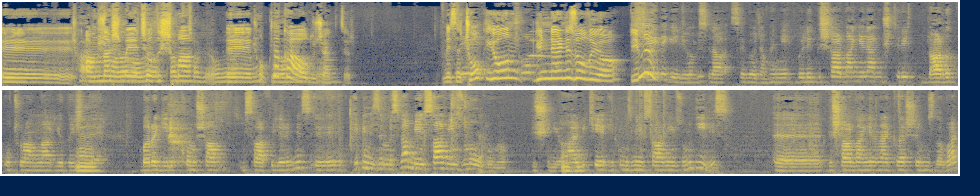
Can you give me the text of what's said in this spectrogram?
e, anlaşmaya oluyor, çalışma tabii, tabii, oluyor. e, Çok mutlaka olacaktır. Mesela çok yoğun çok- günleriniz oluyor değil mi? Şey de geliyor mesela Sevi Hocam hani böyle dışarıdan gelen müşteri darda oturanlar ya da işte bara gelip konuşan misafirlerimiz e, hepimizin mesela mevsa mezunu olduğunu düşünüyor. Halbuki hepimiz mevsa mezunu değiliz. E, dışarıdan gelen arkadaşlarımız da var.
